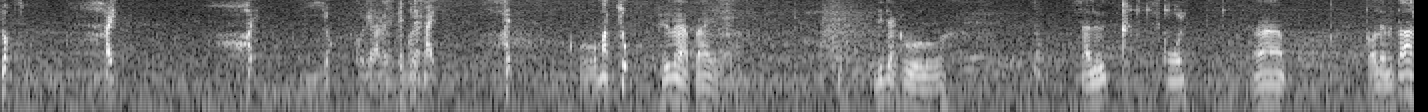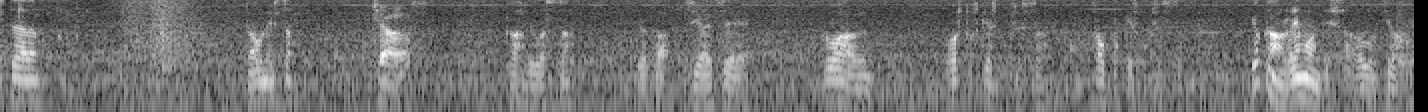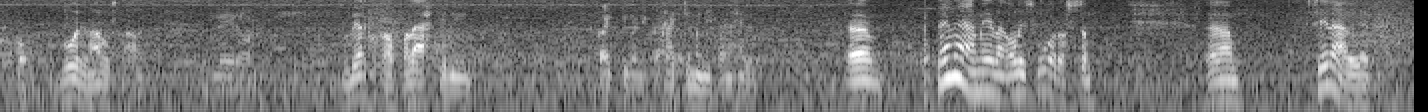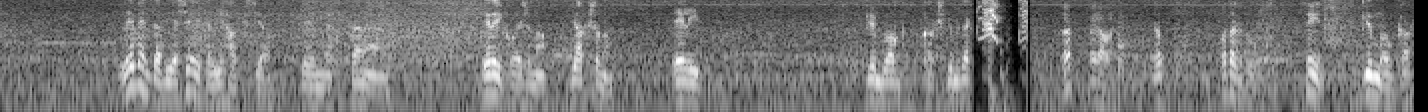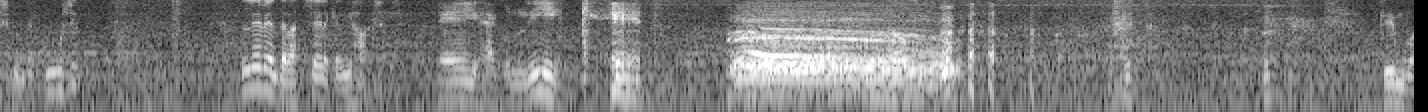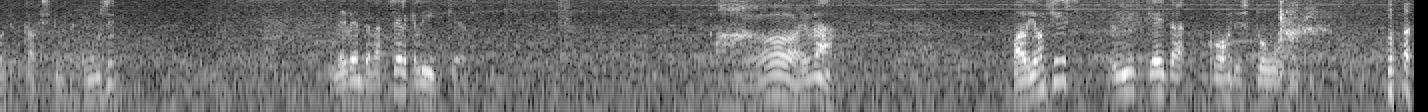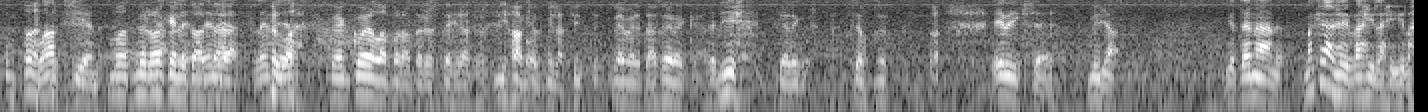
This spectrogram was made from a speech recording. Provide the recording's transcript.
Komatsu. Hai. Hai. Jokkuri aina sitten kun sai. Hai. Komatsu. Hyvää päivää. Mitä kuuluu? Salut. Skål. Ää, olemme taas täällä kauniissa Chaos. kahvilassa, joka sijaitsee Ruohonen ostoskeskuksessa, kauppakeskuksessa, joka on remontissa ollut jo vuoden alusta alkaen. Niin on. Kun verkkokauppa lähti, niin Kaikki meni päin. kaikki meni päin helvettiin. Tänään meillä olisi vuorossa selälle leventäviä selkälihaksia teemme tänään erikoisena jaksona. Eli Gymblog 20, Höp. Ota nyt uudestaan. Siitä. Gymblog 26. Leventävät selkälihakset. Eihän kun liikkeet. Gymblog 26. Leventävät selkäliikkeet. Noin. Hyvä. Paljon siis liikkeitä kohdistuu latsien. Mä me rakennetaan leveä- täällä leveä- meidän koelaboratoriossa tehdään semmoset lihakset, millä sitten levennetään selkää. Niin, Sieltä niinku semmoset... erikseen. Niin. Ja, ja tänään, mä käyn hei vähillä hiillä.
